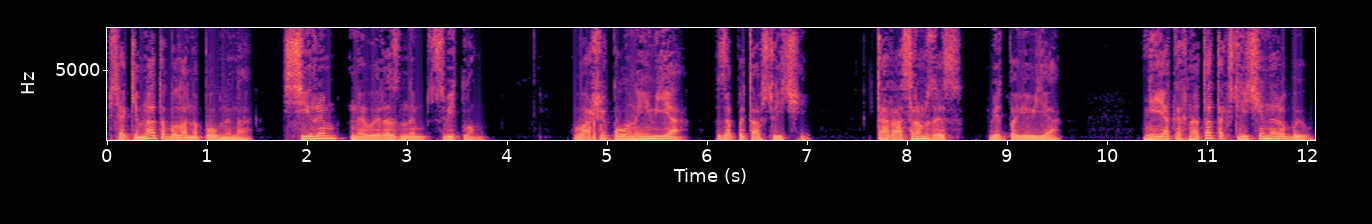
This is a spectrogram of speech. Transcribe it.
Вся кімната була наповнена сірим невиразним світлом. Ваше повне ім'я? запитав слідчий. Тарас Рамзес, відповів я. Ніяких нотаток слідчий не робив,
